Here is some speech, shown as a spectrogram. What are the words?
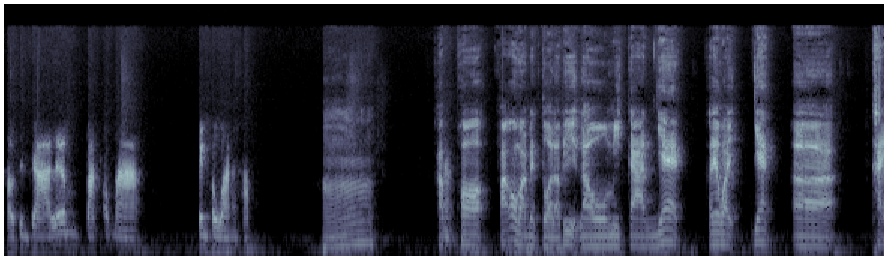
เขาถึงจะเริ่มฟักออกมาเป็นตัวนะครับอ๋อครับครับ พอฟักออกมาเป็นตัวแล้วพี่เรามีการแยกเขาเรียกว่าแยกเอ่อไข่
